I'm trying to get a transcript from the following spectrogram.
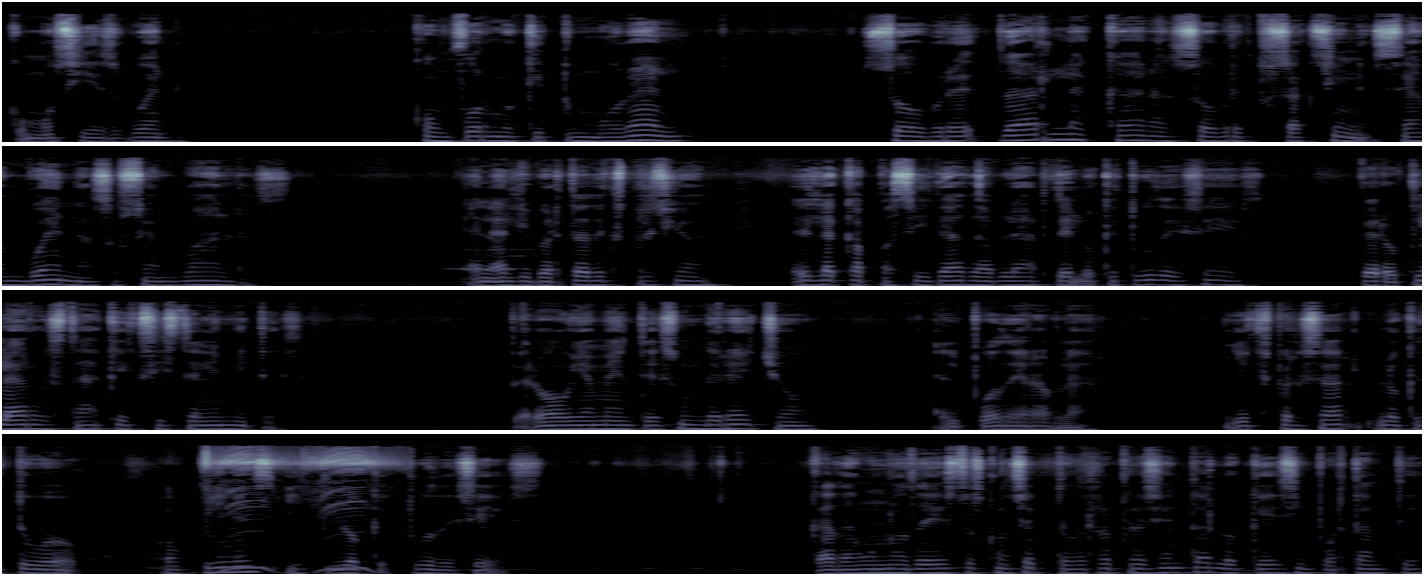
como si es bueno, conforme que tu moral sobre dar la cara sobre tus acciones, sean buenas o sean malas. En la libertad de expresión es la capacidad de hablar de lo que tú desees, pero claro está que existen límites. Pero obviamente es un derecho el poder hablar y expresar lo que tú opines y lo que tú desees. Cada uno de estos conceptos representa lo que es importante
